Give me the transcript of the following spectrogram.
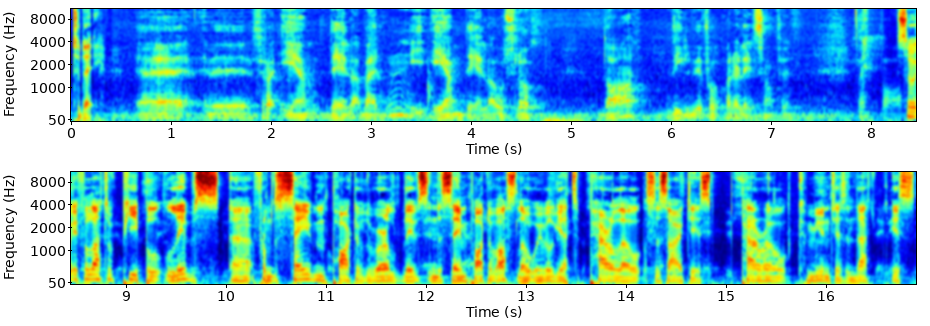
today. Eh, fra én del av verden i én del av Oslo. Da vil vi få parallellsamfunn. So if a lot of people lives uh, from the same part of the world lives in the same part of Oslo, we will get parallel societies, parallel communities, and that is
